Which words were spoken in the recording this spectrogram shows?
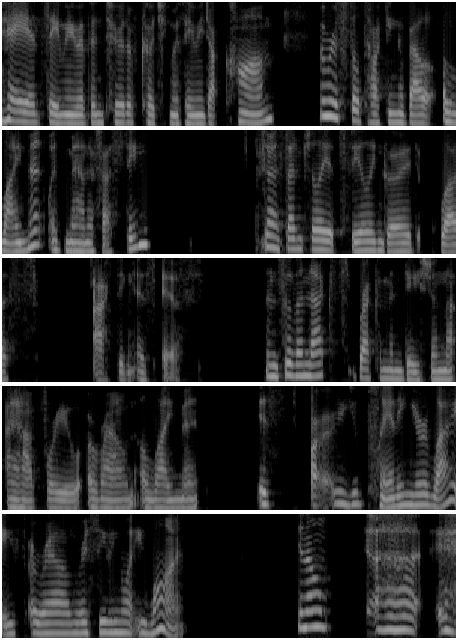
Hey, it's Amy with intuitivecoachingwithamy.com. And we're still talking about alignment with manifesting. So essentially, it's feeling good plus acting as if. And so the next recommendation that I have for you around alignment is are you planning your life around receiving what you want? You know, uh,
